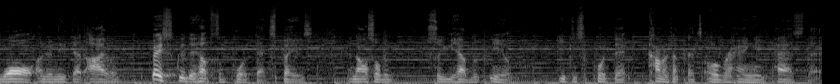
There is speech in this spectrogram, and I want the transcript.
wall underneath that island, basically to help support that space. And also so you have, you know, you can support that countertop that's overhanging past that.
